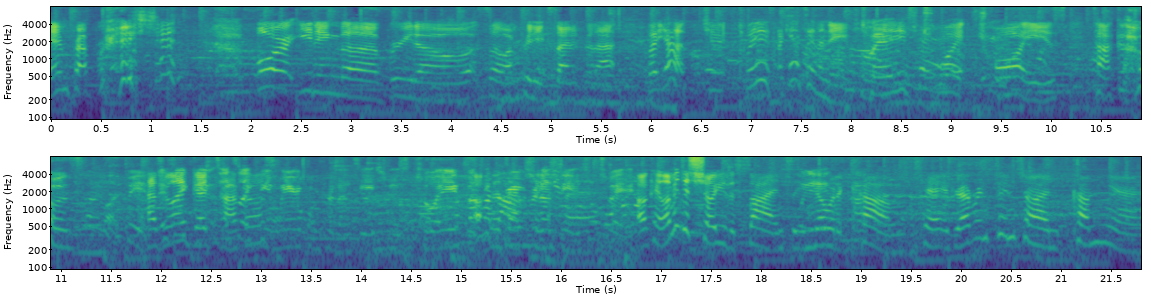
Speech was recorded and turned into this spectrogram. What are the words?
in preparation for eating the burrito. So I'm pretty excited for that. But yeah, Ch- Choi's, I can't say the name. Choi's, Choi, Choi's Tacos has It's really like good the, That's like the American pronunciation is choy. But the Korean pronunciation is choy. Okay, let me just show you the sign so you know where to come. Okay, if you're ever in Sinchon, come here.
